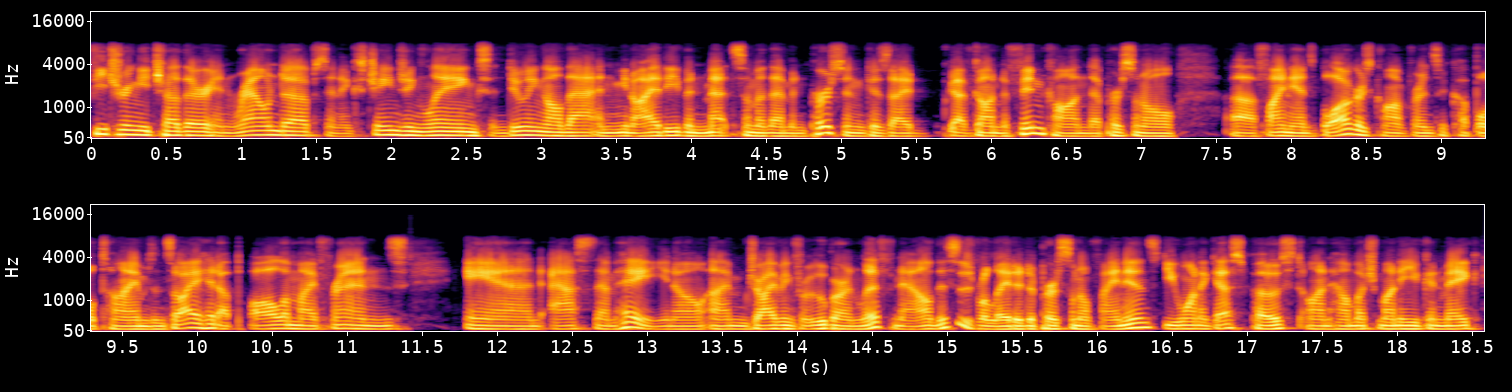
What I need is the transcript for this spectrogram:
featuring each other in roundups and exchanging links and doing all that. And, you know, I'd even met some of them in person because I've gone to FinCon, the personal uh, finance bloggers conference a couple times. And so I hit up all of my friends and ask them, hey, you know, I'm driving for Uber and Lyft now. This is related to personal finance. Do you want a guest post on how much money you can make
